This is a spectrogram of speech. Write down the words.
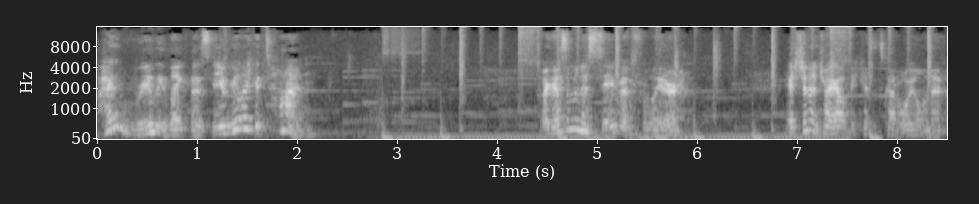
I really like this. And you get like a ton. So I guess I'm gonna save it for later. It shouldn't dry out because it's got oil in it.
